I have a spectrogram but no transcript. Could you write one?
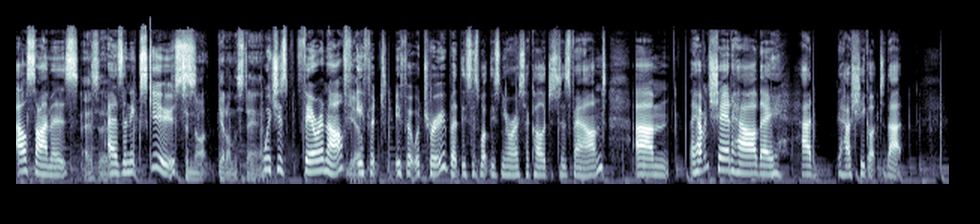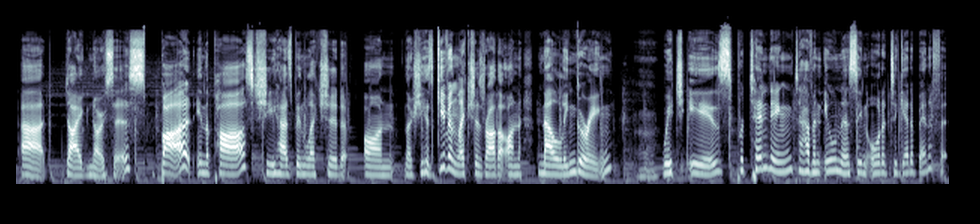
Alzheimer's As a- as an excuse to not get on the stand. which is fair enough Yeah. if it if it were true, but this is what this neuropsychologist has found. Um, they haven't shared how they had how she got to that uh, diagnosis, but in the past she has been lectured on no, she has given lectures rather on malingering, Mm-hmm. which is pretending to have an illness in order to get a benefit.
